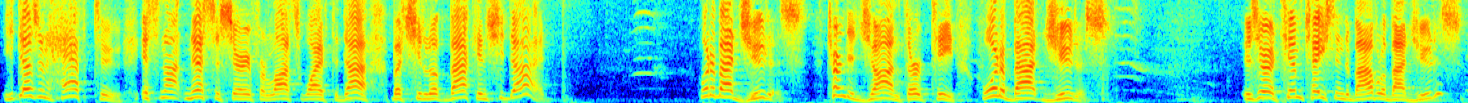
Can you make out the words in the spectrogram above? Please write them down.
He doesn't have to. It's not necessary for Lot's wife to die, but she looked back and she died. What about Judas? Turn to John 13. What about Judas? Is there a temptation in the Bible about Judas?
